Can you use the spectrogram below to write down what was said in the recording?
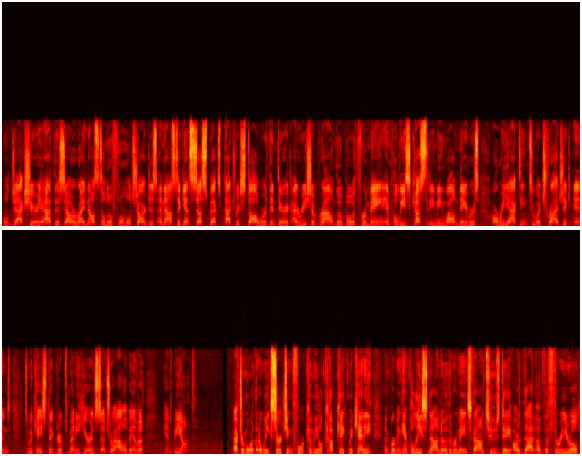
Well, Jack Sherry at this hour right now, still no formal charges announced against suspects Patrick Stallworth and Derick Irisha Brown, though both remain in police custody. Meanwhile, neighbors are reacting to a tragic end to a case that gripped many here in central Alabama and beyond. After more than a week searching for Kamille Cupcake McKinney, and Birmingham police now know the remains found Tuesday are that of the three-year-old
